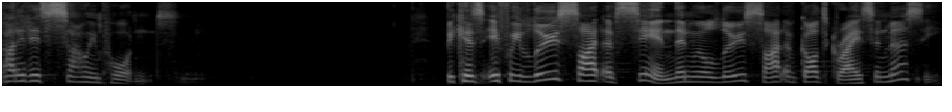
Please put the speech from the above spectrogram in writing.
But it is so important. Because if we lose sight of sin, then we'll lose sight of God's grace and mercy.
